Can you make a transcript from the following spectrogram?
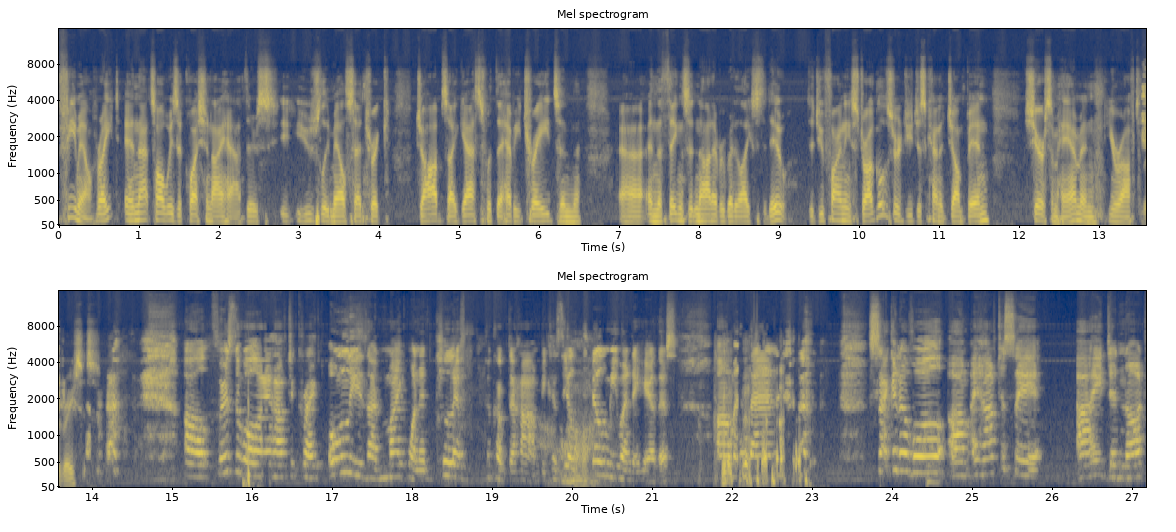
female, right? And that's always a question I have. There's usually male centric jobs, I guess, with the heavy trades and the, uh, and the things that not everybody likes to do. Did you find any struggles, or did you just kind of jump in, share some ham, and you're off to the races? uh, first of all, I have to correct only that Mike wanted Cliff to cook the ham because he'll oh. kill me when they hear this. Um, and then, second of all, um, I have to say, I did not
